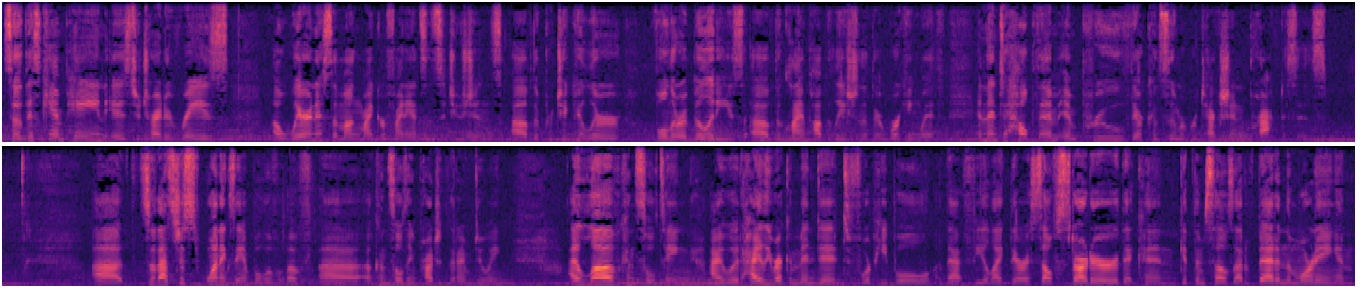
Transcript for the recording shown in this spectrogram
So this campaign is to try to raise awareness among microfinance institutions of the particular vulnerabilities of the client population that they're working with, and then to help them improve their consumer protection practices. Uh, so that's just one example of, of uh, a consulting project that I'm doing. I love consulting. I would highly recommend it for people that feel like they're a self-starter, that can get themselves out of bed in the morning and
